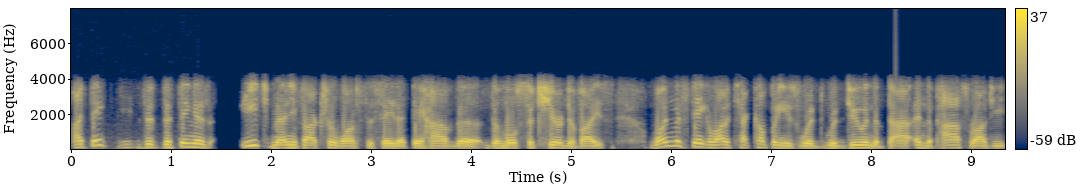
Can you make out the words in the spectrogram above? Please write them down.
I think the, the thing is, each manufacturer wants to say that they have the, the most secure device. One mistake a lot of tech companies would, would do in the ba- in the past, Raji,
